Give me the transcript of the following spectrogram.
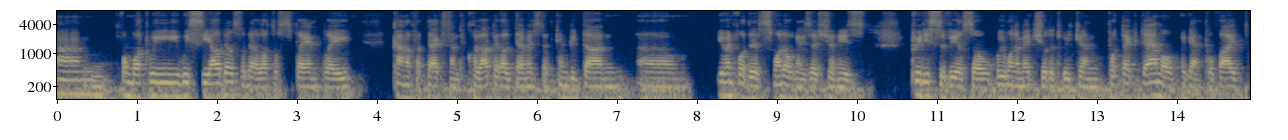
um, from what we, we see out there. So there are a lot of spray and play kind of attacks and the collateral damage that can be done, um, even for the small organization, is pretty severe. So we want to make sure that we can protect them or again provide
